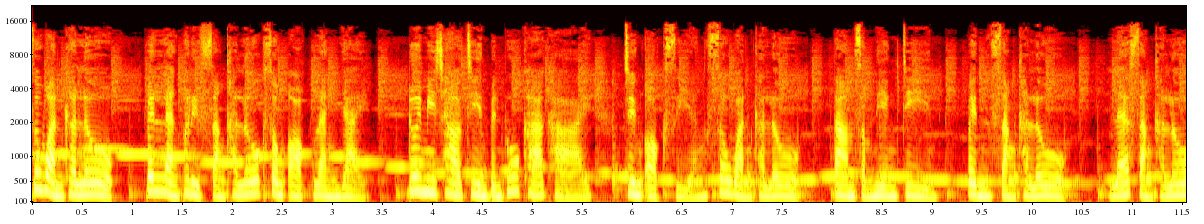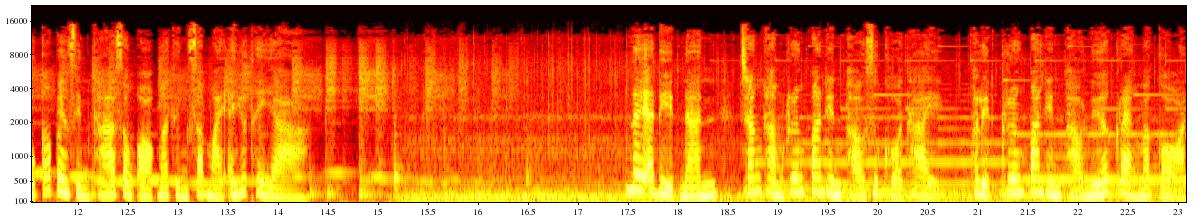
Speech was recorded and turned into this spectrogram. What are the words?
สวรรคโลก เป็นแหล่งผลิตสังคโลกส่งออกแหล่งใหญ่ โดยมีชาวจีนเป็นผู้ค้าขาย จึงออกเสียงสวรรคโลก ตามสำเนียงจีน เป็นสังคโลก และสังคโลกก็เป็นสินค้าส่งออกมาถึงสมัยอยุธยา ในอดีตนั้น ช่างทำเครื่องปั้นดินเผาสุขโขทัยผลิตเครื่องปั้นดินเผาเนื้อแกร่งมาก่อน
